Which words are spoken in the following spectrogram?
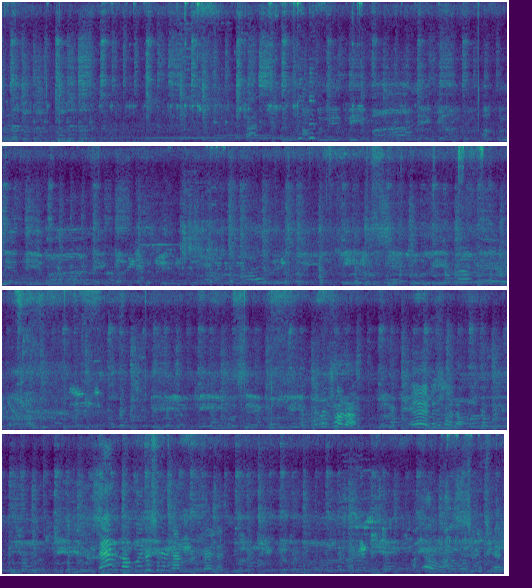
গুরু এটা সরা। এটা সরা। গান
